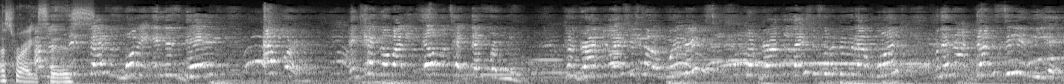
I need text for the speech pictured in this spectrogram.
That's right, I'm sis. The woman in this game ever, and can't nobody ever take that from me. Congratulations to the winners. Congratulations to the people that won, but they're not done seeing me yet.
